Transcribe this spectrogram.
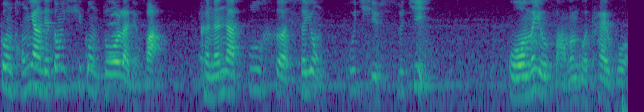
供同样的东西供多了的话，可能呢不合适用，不切实际。我没有访问过泰国，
